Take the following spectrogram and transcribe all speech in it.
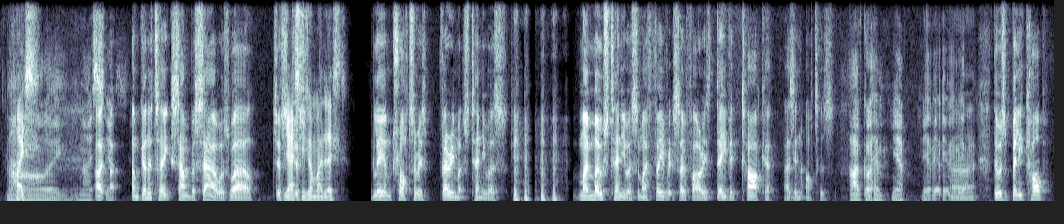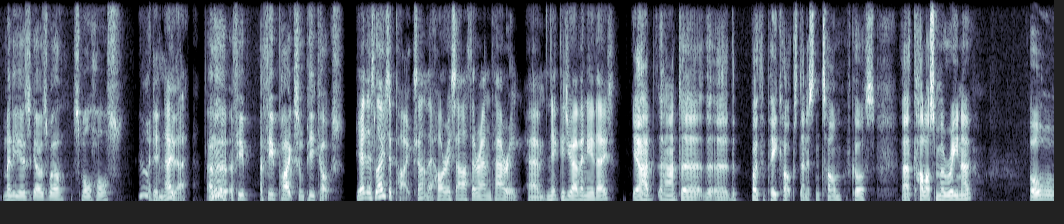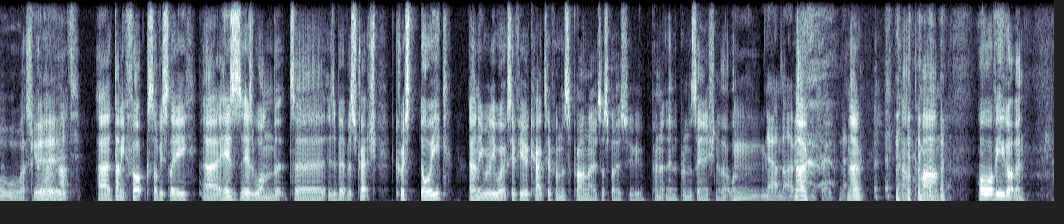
Nice. Oh, nice. I, yeah. I, I'm going to take Samba Sow as well. Just, yes, just he's on my list. Liam Trotter is very much tenuous. my most tenuous and my favourite so far is David Tarka, as in otters. I've got him. Yeah. Yeah. Yeah. Yeah. yeah, yeah. Uh, there was Billy Cobb many years ago as well, small horse, Oh, I didn't know that. and a, a few a few pikes and peacocks. Yeah, there's loads of pikes, aren't there? Horace, Arthur, and Harry. Um, Nick, did you have any of those? Yeah, I had, I had uh, the, uh, the both the peacocks, Dennis and Tom, of course. Uh, Carlos Merino, Oh, that's a good. one. uh, Danny Fox, obviously. Uh, here's here's one that uh, is a bit of a stretch. Chris Doig only really works if you're a character from The Sopranos, I suppose. If you put it in the pronunciation of that one. Mm, no, I'm not No? I'm afraid. No. No, oh come on. Well, what have you got then?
